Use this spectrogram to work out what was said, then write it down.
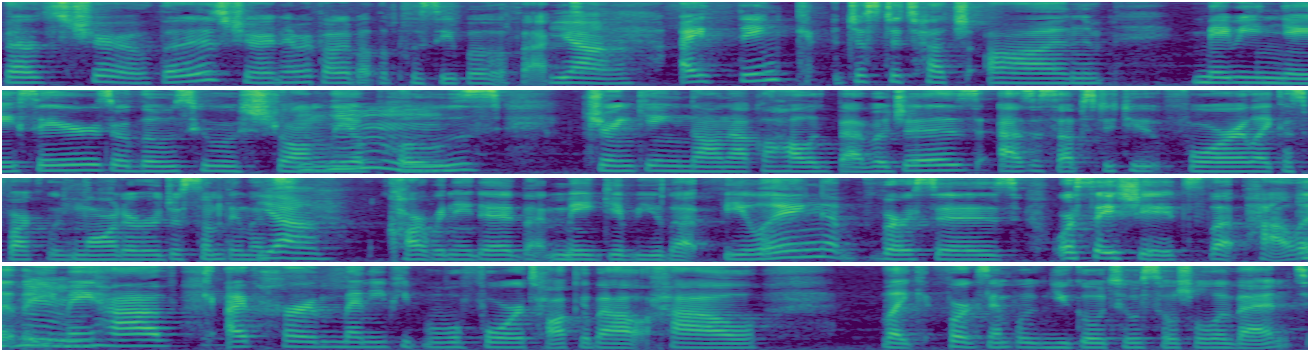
That's true. That is true. I never thought about the placebo effect. Yeah. I think just to touch on maybe naysayers or those who are strongly Mm-hmm. oppose drinking non-alcoholic beverages as a substitute for like a sparkling water or just something that's Yeah. carbonated that may give you that feeling versus or satiates that palate that you may Mm-hmm. have. I've heard many people before talk about how like for example you go to a social event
